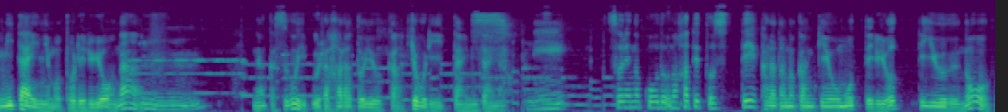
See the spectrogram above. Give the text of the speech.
みたいにも取れるような、うんうん。なんかすごい裏腹というか表裏一体みたいな。ねそれの行動の果てとして体の関係を持ってるよっていうのを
